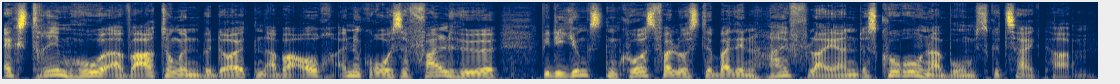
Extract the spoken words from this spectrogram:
Extrem hohe Erwartungen bedeuten aber auch eine große Fallhöhe, wie die jüngsten Kursverluste bei den Highflyern des Corona-Booms gezeigt haben.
